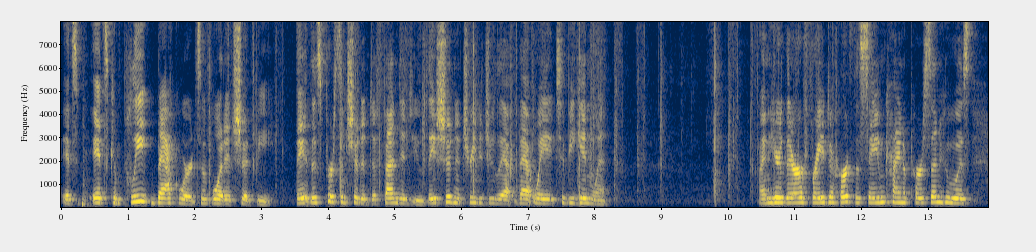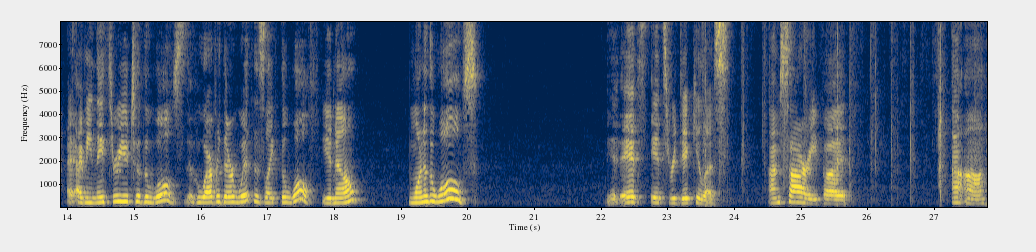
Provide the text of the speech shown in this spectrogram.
It's it's complete backwards of what it should be. They, this person should have defended you. They shouldn't have treated you that that way to begin with. And here they're afraid to hurt the same kind of person who is I mean, they threw you to the wolves. Whoever they're with is like the wolf, you know? One of the wolves. It, it's it's ridiculous. I'm sorry, but uh-uh.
